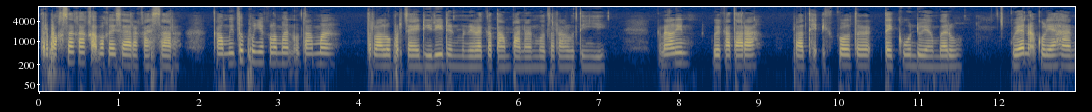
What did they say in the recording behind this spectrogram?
Terpaksa kakak pakai cara kasar. Kamu itu punya kelemahan utama. Terlalu percaya diri dan menilai ketampananmu terlalu tinggi. Kenalin, gue Katara, pelatih ekskul taekwondo yang baru. Gue anak kuliahan,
